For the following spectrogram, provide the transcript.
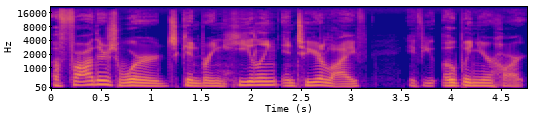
A father's words can bring healing into your life if you open your heart.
